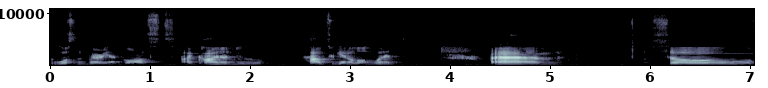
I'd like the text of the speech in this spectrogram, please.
wasn't very advanced. I kind of knew how to get along with it. Um, so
